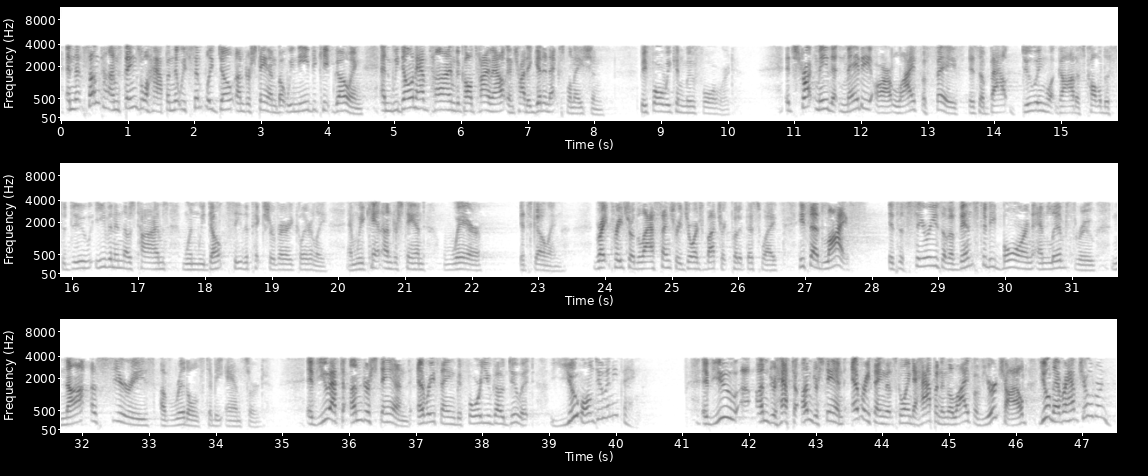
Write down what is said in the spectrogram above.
And that sometimes things will happen that we simply don't understand, but we need to keep going. And we don't have time to call time out and try to get an explanation before we can move forward. It struck me that maybe our life of faith is about doing what God has called us to do, even in those times when we don't see the picture very clearly and we can't understand where it's going. Great preacher of the last century, George Buttrick, put it this way. He said, Life is a series of events to be born and lived through, not a series of riddles to be answered. If you have to understand everything before you go do it, you won't do anything. If you uh, under, have to understand everything that's going to happen in the life of your child, you'll never have children.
